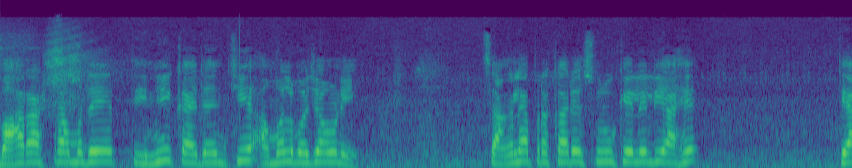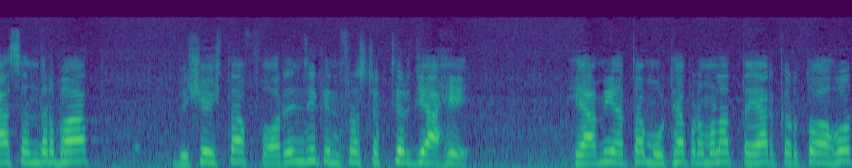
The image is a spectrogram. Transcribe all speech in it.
महाराष्ट्रामध्ये तिन्ही कायद्यांची अंमलबजावणी चांगल्या प्रकारे सुरू केलेली आहे. त्या संदर्भात विशेषतः फॉरेन्सिक इन्फ्रास्ट्रक्चर जे आहे हे आम्ही आता मोठ्या प्रमाणात तयार करतो आहोत.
